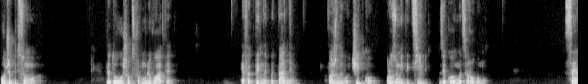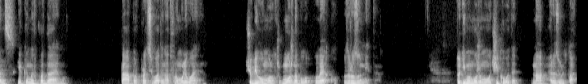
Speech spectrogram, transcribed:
Отже, підсумую. Для того, щоб сформулювати ефективне питання, важливо чітко розуміти ціль, з якою ми це робимо, сенс, який ми вкладаємо, та пропрацювати над формулюванням, щоб його можна було легко зрозуміти. Тоді ми можемо очікувати на результат,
